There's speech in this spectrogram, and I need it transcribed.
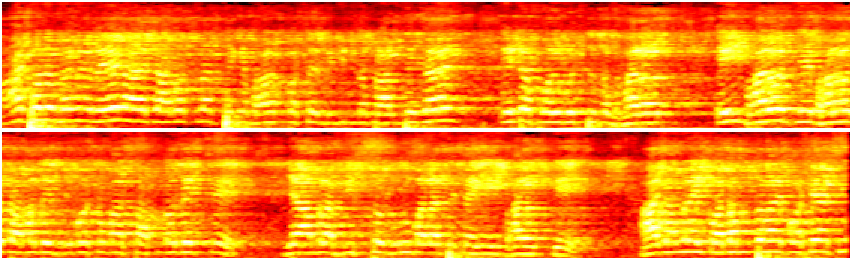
আঠারো খানা রেল আজ আগরতলা থেকে ভারতবর্ষের বিভিন্ন প্রান্তে যায়। এটা পরিবর্তিত ভারত। এই ভারত, যে ভারত আমাদের যুব সমাজ স্বপ্ন দেখছে যে আমরা বিশ্ব বিশ্বগুরু বানাতে চাই এই ভারতকে। আজ আমরা এই কদমতলায় বসে আছি।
